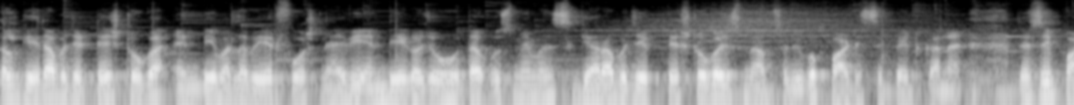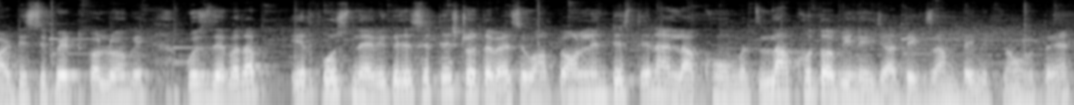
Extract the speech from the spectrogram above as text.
कल ग्यारह बजे टेस्ट होगा एन मतलब एयरफोर्स नेवी एन का जो होता है, उसमें मीन्स ग्यारह बजे एक टेस्ट होगा, जिसमें आप सभी को पार्टिसिपेट करना है। जैसे ही पार्टिसिपेट कर लोगे, कुछ देर बाद आप एयरफोर्स नेवी का जैसे टेस्ट होता है, वैसे वहाँ पर ऑनलाइन टेस्ट देना है। लाखों मतलब लाखों तो अभी नहीं जाते एग्ज़ाम टाइम इतना होते हैं।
